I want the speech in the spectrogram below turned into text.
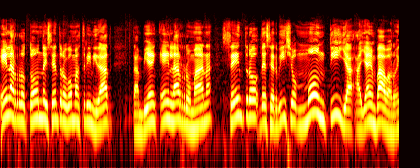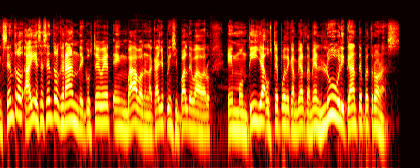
En la Rotonda y Centro Gomas Trinidad, también en La Romana, Centro de Servicio Montilla, allá en Bávaro. En centro, ahí ese centro grande que usted ve en Bávaro, en la calle principal de Bávaro, en Montilla, usted puede cambiar también lubricante Petronas.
